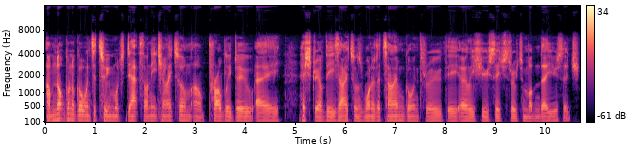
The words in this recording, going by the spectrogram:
I'm not going to go into too much depth on each item. I'll probably do a history of these items one at a time, going through the earliest usage through to modern day usage.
